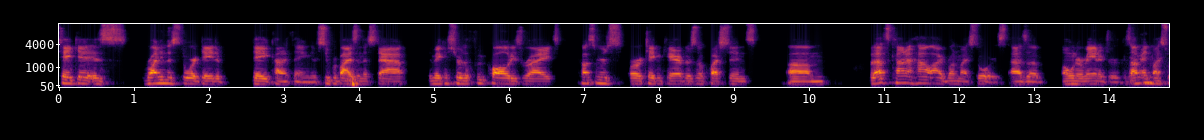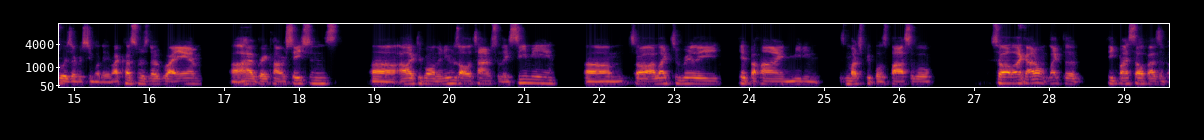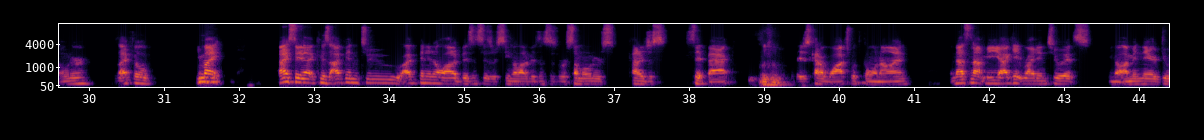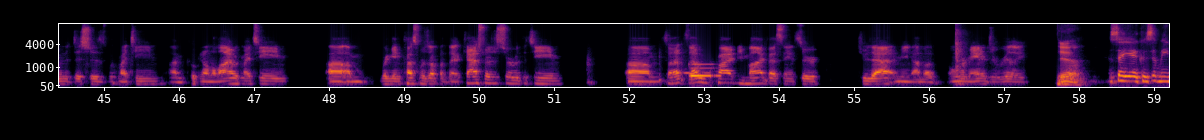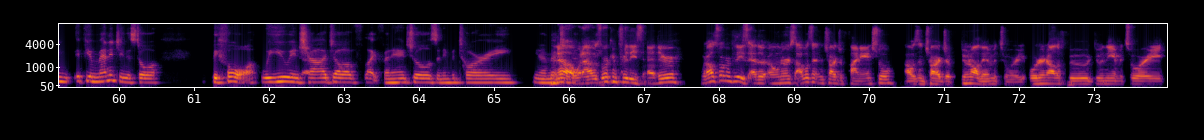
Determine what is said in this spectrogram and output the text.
take it, is running the store day to day kind of thing. They're supervising the staff, they're making sure the food quality is right, customers are taken care of, there's no questions. Um, but that's kind of how I run my stores as a owner manager because I'm in my stores every single day. My customers know who I am. Uh, I have great conversations. Uh, I like to go on the news all the time so they see me. Um, so I like to really get behind meeting as much people as possible. So like I don't like to think myself as an owner. I feel you might I say that because I've been to I've been in a lot of businesses or seen a lot of businesses where some owners kind of just sit back. Mm-hmm. They just kind of watch what's going on and that's not me. I get right into it. You know, I'm in there doing the dishes with my team. I'm cooking on the line with my team. Uh, I'm ringing customers up at the cash register with the team. Um, so that's that would probably be my best answer to that. I mean, I'm a owner manager, really. Yeah. So yeah, because I mean, if you're managing the store before, were you in yeah. charge of like financials and inventory? You know, no. When I was working for these other when I was working for these other owners, I wasn't in charge of financial. I was in charge of doing all the inventory, ordering all the food, doing the inventory,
